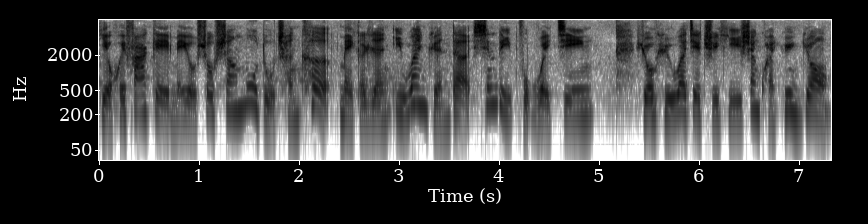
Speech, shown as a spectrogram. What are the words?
也会发给没有受伤目睹乘客每个人一万元的心理抚慰金。由于外界质疑善款运用，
